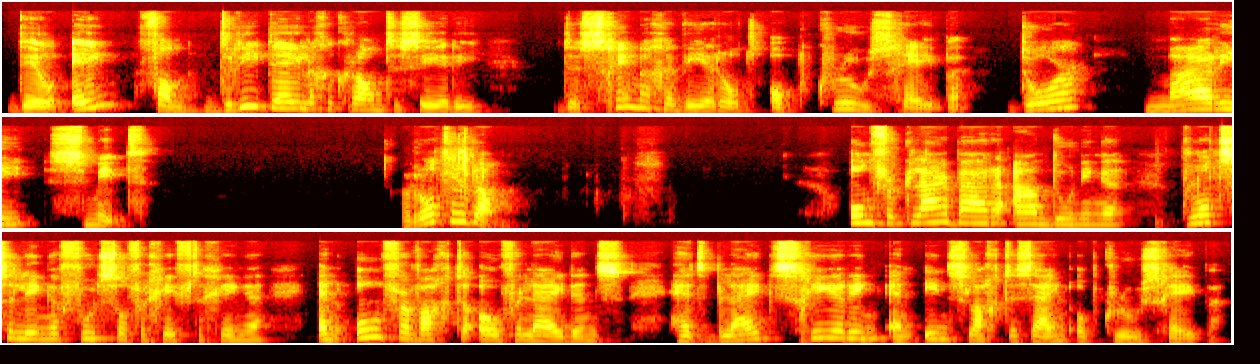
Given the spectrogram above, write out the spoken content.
Deel 1 van driedelige krantenserie De schimmige wereld op cruiseschepen door Marie Smit. Rotterdam. Onverklaarbare aandoeningen, plotselinge voedselvergiftigingen en onverwachte overlijdens. Het blijkt schering en inslag te zijn op cruiseschepen.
